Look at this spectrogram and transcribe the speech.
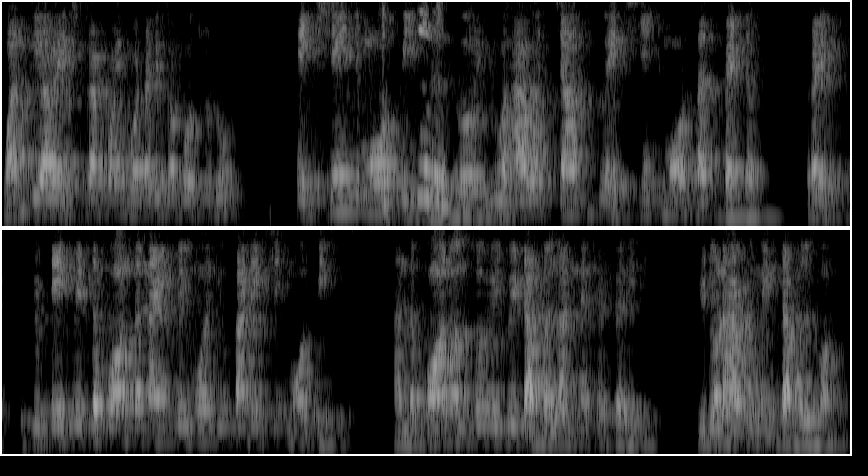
once you have extra point, what are you supposed to do? Exchange more pieces. So you have a chance to exchange more, that's better, right? If you take with the pawn, the knight will move and you can't exchange more pieces and the pawn also will be double unnecessarily. You don't have to make double pawn.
